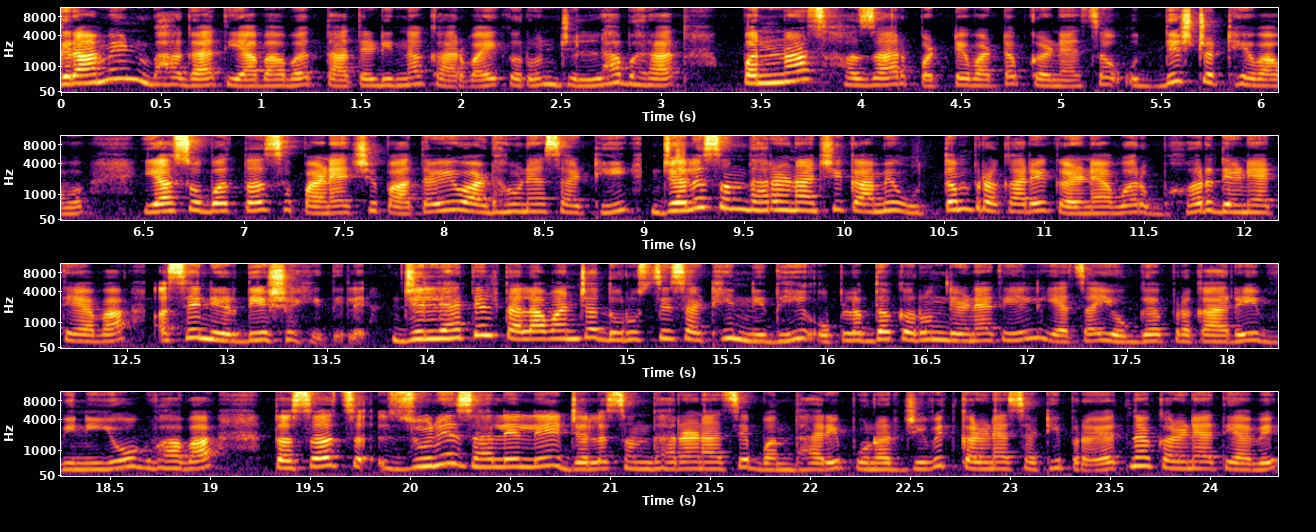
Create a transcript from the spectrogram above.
ग्रामीण भागात याबाबत तातडीनं कारवाई करून जिल्हाभरात पन्नास हजार पट्टे वाटप करण्याचं उद्दिष्ट ठेवावं. यासोबतच पाण्याची पातळी वाढवण्यासाठी जलसंधारणाची कामे उत्तम प्रकारे करण्यावर भर देण्यात यावा असे निर्देशही दिले. जिल्ह्यातील तलावांच्या दुरुस्तीसाठी निधी उपलब्ध करून देण्यात येईल याचा योग्य प्रकारे विनियोग व्हावा तसंच जुने झालेले जलसंधारणाचे बंधारे पुनर्जीवित करण्यासाठी प्रयत्न करण्यात यावे.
